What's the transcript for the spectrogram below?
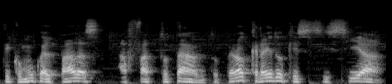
che comunque al Palace ha fatto tanto, però credo che si, sia,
